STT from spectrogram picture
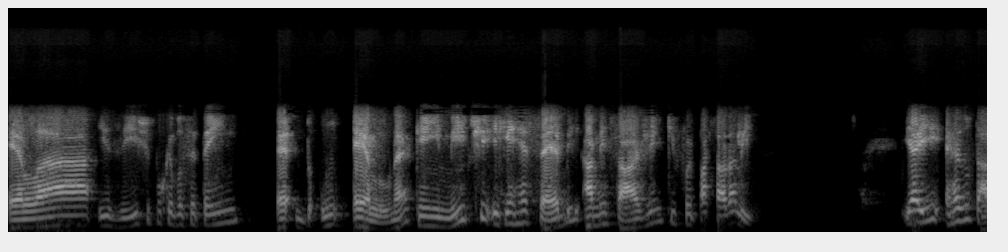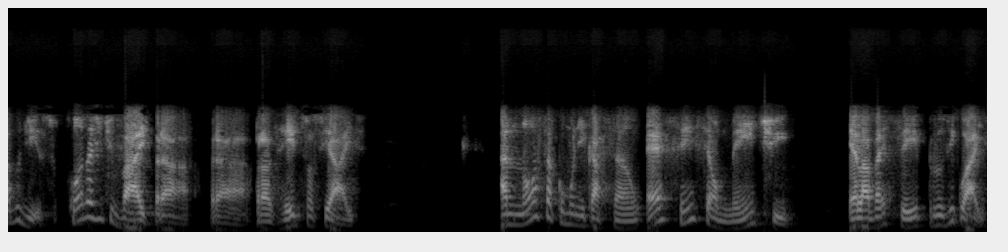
Ela existe porque você tem é, um elo, né? Quem emite e quem recebe a mensagem que foi passada ali. E aí, resultado disso, quando a gente vai para pra, as redes sociais, a nossa comunicação, essencialmente, ela vai ser para os iguais.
